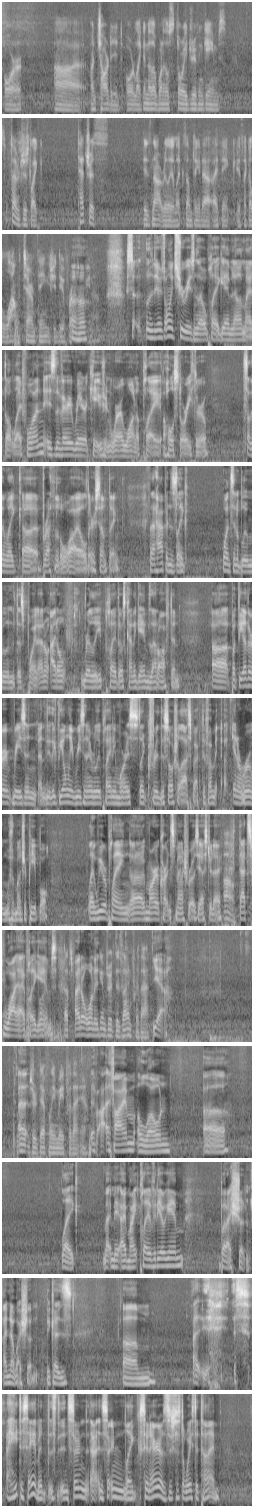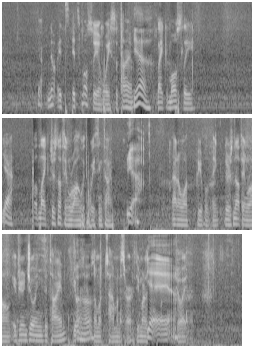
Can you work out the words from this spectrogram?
or uh, Uncharted or like another one of those story-driven games. Sometimes just like Tetris is not really like something that I think is like a long-term thing you should do forever. Uh-huh. You know. So there's only two reasons I will play a game now in my adult life. One is the very rare occasion where I want to play a whole story through, something like uh, Breath of the Wild or something. That happens like once in a blue moon at this point. I don't I don't really play those kind of games that often. Uh, but the other reason, and the, the only reason I really play anymore is like for the social aspect. If I'm in a room with a bunch of people, like we were playing uh, Mario Kart and Smash Bros. yesterday. Oh, that's yeah, why I that's play fun. games. That's I don't want to. games are designed for that. Yeah. Uh, games are definitely made for that. Yeah. if I, if I'm alone, uh, like, I might play a video game, but I shouldn't. I know I shouldn't because, um, I it's, I hate to say it, but in certain in certain like scenarios, it's just a waste of time. Yeah. No, it's it's mostly a waste of time. Yeah. Like mostly. Yeah, but like, there's nothing wrong with wasting time. Yeah. I don't want people to think there's nothing wrong if you're enjoying the time. You Uh-huh. have so much time on this earth. You might Yeah, yeah, yeah. enjoy it.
